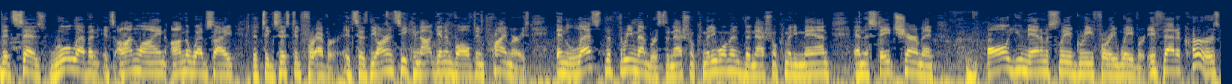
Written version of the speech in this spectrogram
that says Rule 11, it's online on the website that's existed forever. It says the RNC cannot get involved in primaries unless the three members, the National Committee woman, the National Committee man, and the state chairman, all unanimously agree for a waiver. If that occurs,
